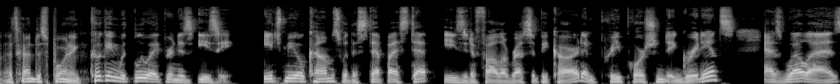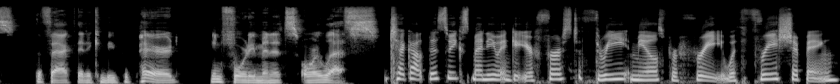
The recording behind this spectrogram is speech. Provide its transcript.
that's kind of disappointing. Cooking with Blue Apron is easy. Each meal comes with a step by step, easy to follow recipe card and pre portioned ingredients, as well as the fact that it can be prepared in 40 minutes or less. Check out this week's menu and get your first three meals for free with free shipping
